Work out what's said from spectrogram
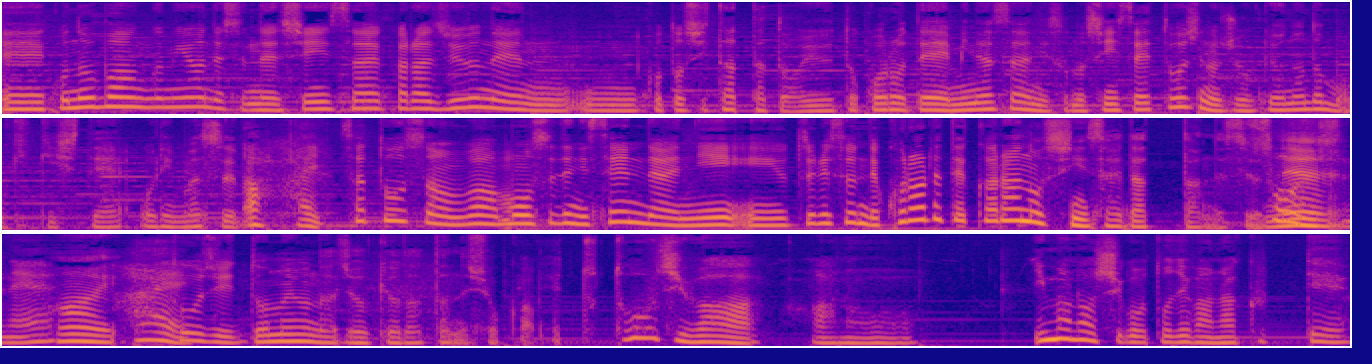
えーこの番組はですね震災から10年うん今年経ったというところで皆さんにその震災当時の状況などもお聞きしております。あはい佐藤さんはもうすでに仙台にえー移り住んで来られてからの震災だったんですよね。そうですねはい。はい当時どのような状況だったんでしょうか？えっと、当時はあの今の仕事ではなくって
